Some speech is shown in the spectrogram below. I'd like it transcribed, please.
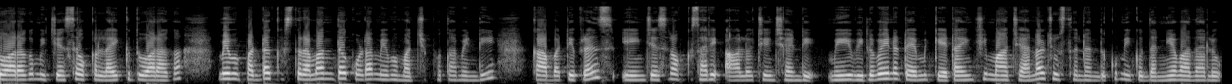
ద్వారాగా మీరు చేసే ఒక లైక్ ద్వారాగా మేము పడ్డ శ్రమ అంతా కూడా మేము మర్చిపోతామండి. కాబట్టి ఫ్రెండ్స్ చేసినా ఒక్కసారి ఆలోచించండి. మీ విలువైన టైం కేటాయించి మా ఛానల్ చూస్తున్నందుకు మీకు ధన్యవాదాలు.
